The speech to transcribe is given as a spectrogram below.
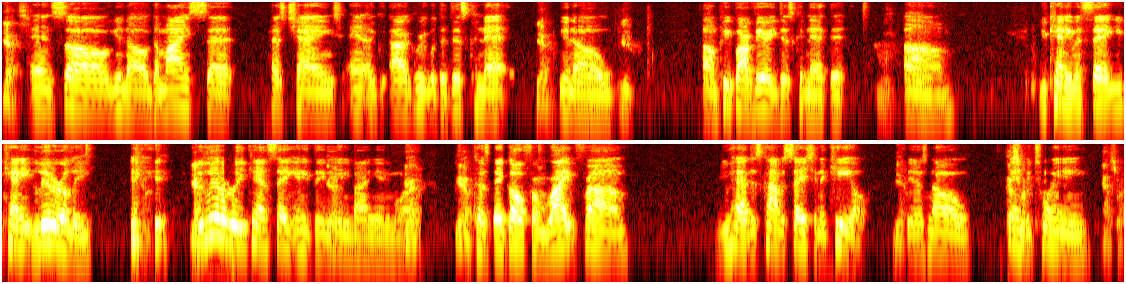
Yes. And so, you know, the mindset has changed. And I agree with the disconnect yeah. You know, yeah. Um, people are very disconnected. Mm. Um, you can't even say you can't literally. yeah. You literally can't say anything yeah. to anybody anymore. Yeah. Yeah. Because they go from right from you had this conversation to kill. Yeah. There's no That's in right. between That's right.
